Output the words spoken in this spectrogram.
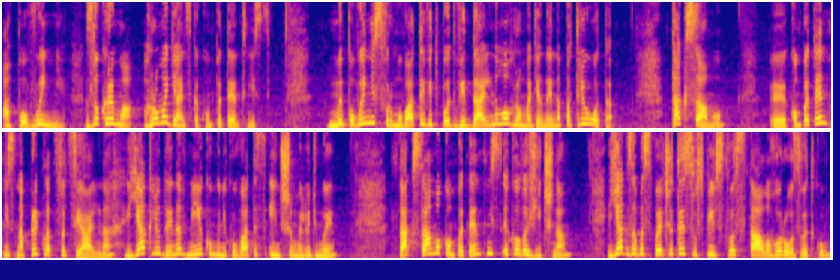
а повинні. Зокрема, громадянська компетентність. Ми повинні сформувати відповідального громадянина-патріота. Так само компетентність, наприклад, соціальна, як людина вміє комунікувати з іншими людьми. Так само компетентність екологічна, як забезпечити суспільство сталого розвитку.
